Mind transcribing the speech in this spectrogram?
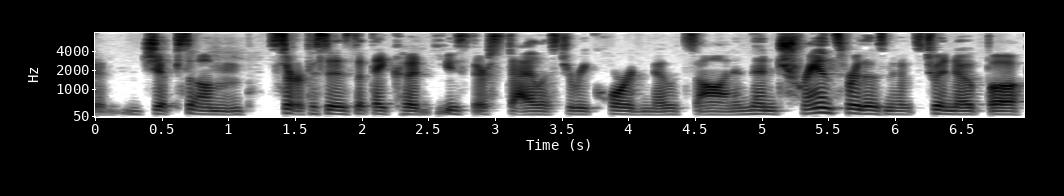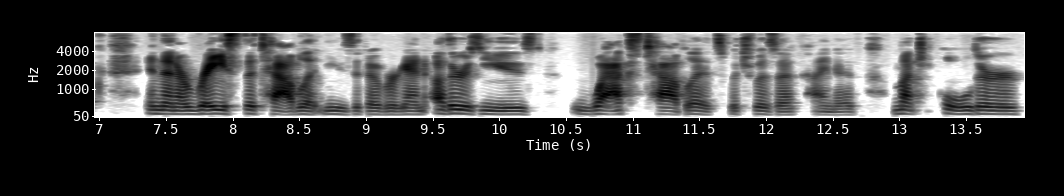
of gypsum surfaces that they could use their stylus to record notes on and then transfer those notes to a notebook and then erase the tablet and use it over again. Others used wax tablets, which was a kind of much older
